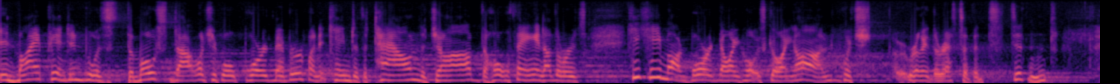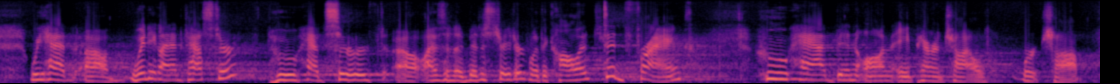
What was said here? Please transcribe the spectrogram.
in my opinion was the most knowledgeable board member when it came to the town, the job, the whole thing. In other words, he came on board knowing what was going on, which really the rest of it didn't. We had um, Winnie Lancaster, who had served uh, as an administrator with the college. Sid Frank, who had been on a parent-child workshop.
